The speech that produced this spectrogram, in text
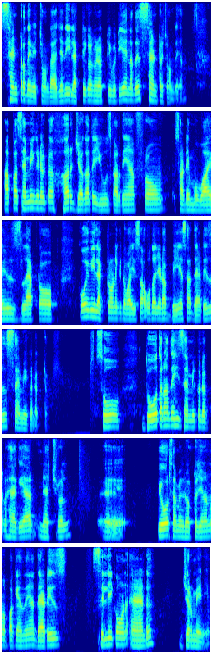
ਸੈਂਟਰ ਦੇ ਵਿੱਚ ਆਉਂਦਾ ਹੈ, ਜਿਹਦੀ ਇਲੈਕਟ੍ਰੀਕਲ ਕੰਡਕਟਿਵਿਟੀ ਹੈ, ਇਹਨਾਂ ਦੇ ਸੈਂਟਰ 'ਚ ਆਉਂਦੇ ਆ। ਆਪਾਂ ਸੈਮੀਕੰਡਕਟਰ ਹਰ ਜਗ੍ਹਾ ਤੇ ਯੂਜ਼ ਕਰਦੇ ਆ ਫਰੋਮ ਸਾਡੇ ਮੋਬਾਈਲਸ ਲੈਪਟਾਪ ਕੋਈ ਵੀ ਇਲੈਕਟ੍ਰੋਨਿਕ ਡਿਵਾਈਸ ਆ, ਉਹਦਾ ਜਿਹੜਾ ਬੇਸ ਆ ਥੈਟ ਇਜ਼ ਸੈਮੀਕੰਡਕਟਰ ਸੋ ਦੋ ਤਰ੍ਹਾਂ ਦੇ ਹੀ ਸੈਮੀਕੰਡਕਟਰ ਹੈਗੇ ਆ ਨੈਚੁਰਲ ਪਿਓਰ ਸੈਮੀਕੰਡਕਟਰ ਜਿਹਨਾਂ ਨੂੰ ਆਪਾਂ ਕਹਿੰਦੇ ਆ that is silicon and germanium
